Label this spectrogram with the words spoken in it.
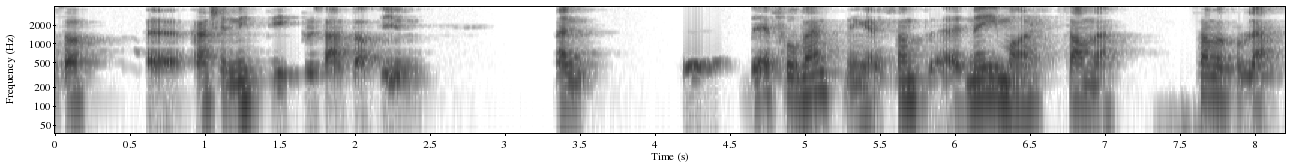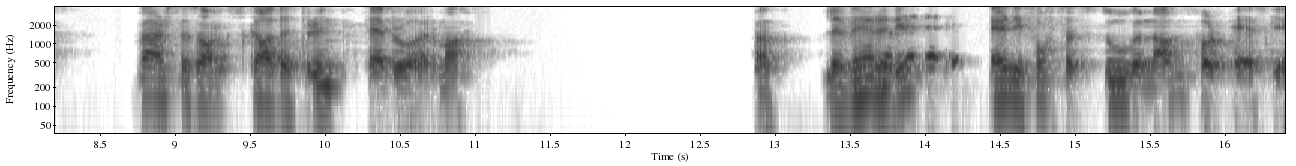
så, uh, kanskje 90% av tiden. Men det er forventninger. Sant? Neymar, samme. Samme problem. Hver sesong skadet rundt februar-mars. Leverer de? Er de fortsatt store navn for PSG?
